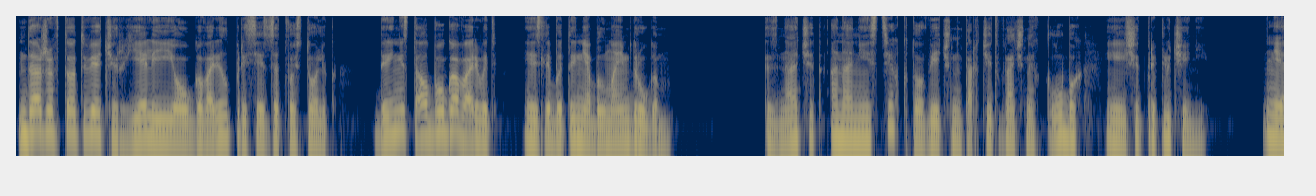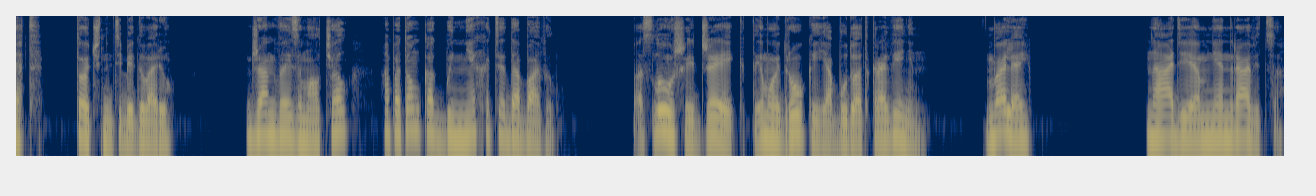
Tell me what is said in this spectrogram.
Даже в тот вечер еле ее уговорил присесть за твой столик. Да и не стал бы уговаривать, если бы ты не был моим другом. Значит, она не из тех, кто вечно торчит в ночных клубах и ищет приключений. Нет, точно тебе говорю. Джан Вэй замолчал, а потом как бы нехотя добавил: Послушай, Джейк, ты мой друг, и я буду откровенен. Валяй. Надя мне нравится.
